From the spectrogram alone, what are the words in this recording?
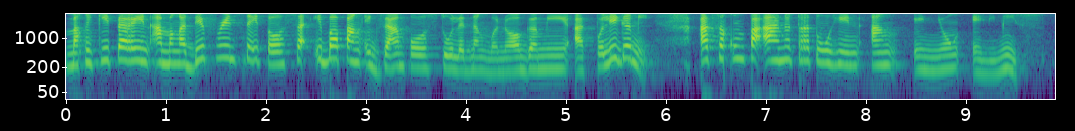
Makikita rin ang mga difference na ito sa iba pang examples tulad ng monogamy at polygamy at sa kung paano tratuhin ang inyong enemies.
